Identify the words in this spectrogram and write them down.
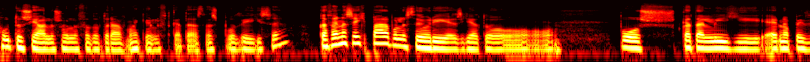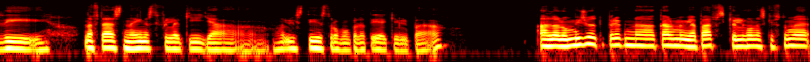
ούτως ή άλλως όλο αυτό το τραύμα και όλη αυτή η κατάσταση που οδήγησε. Ο καθένας έχει πάρα πολλές θεωρίες για το πώς καταλήγει ένα παιδί να φτάσει να είναι στη φυλακή για ληστείες, τρομοκρατία κλπ. Αλλά νομίζω ότι πρέπει να κάνουμε μια παύση και λίγο να σκεφτούμε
